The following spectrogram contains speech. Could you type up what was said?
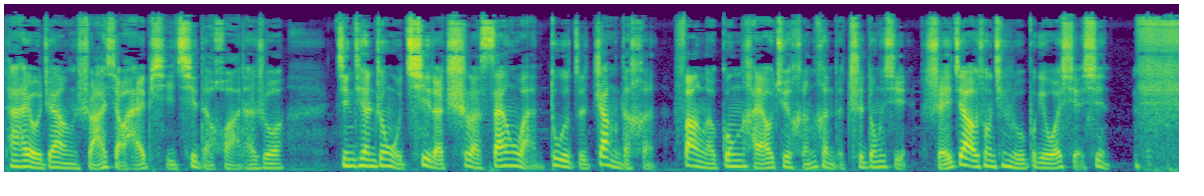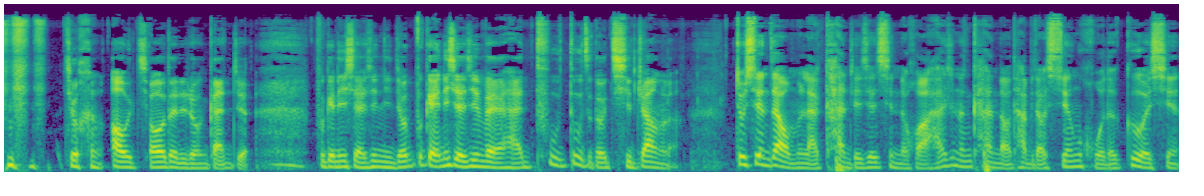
他还有这样耍小孩脾气的话，他说：“今天中午气的吃了三碗，肚子胀得很。”放了工还要去狠狠的吃东西，谁叫宋清如不给我写信，就很傲娇的这种感觉。不给你写信，你就不给你写信呗，还吐肚子都气胀了。就现在我们来看这些信的话，还是能看到他比较鲜活的个性。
